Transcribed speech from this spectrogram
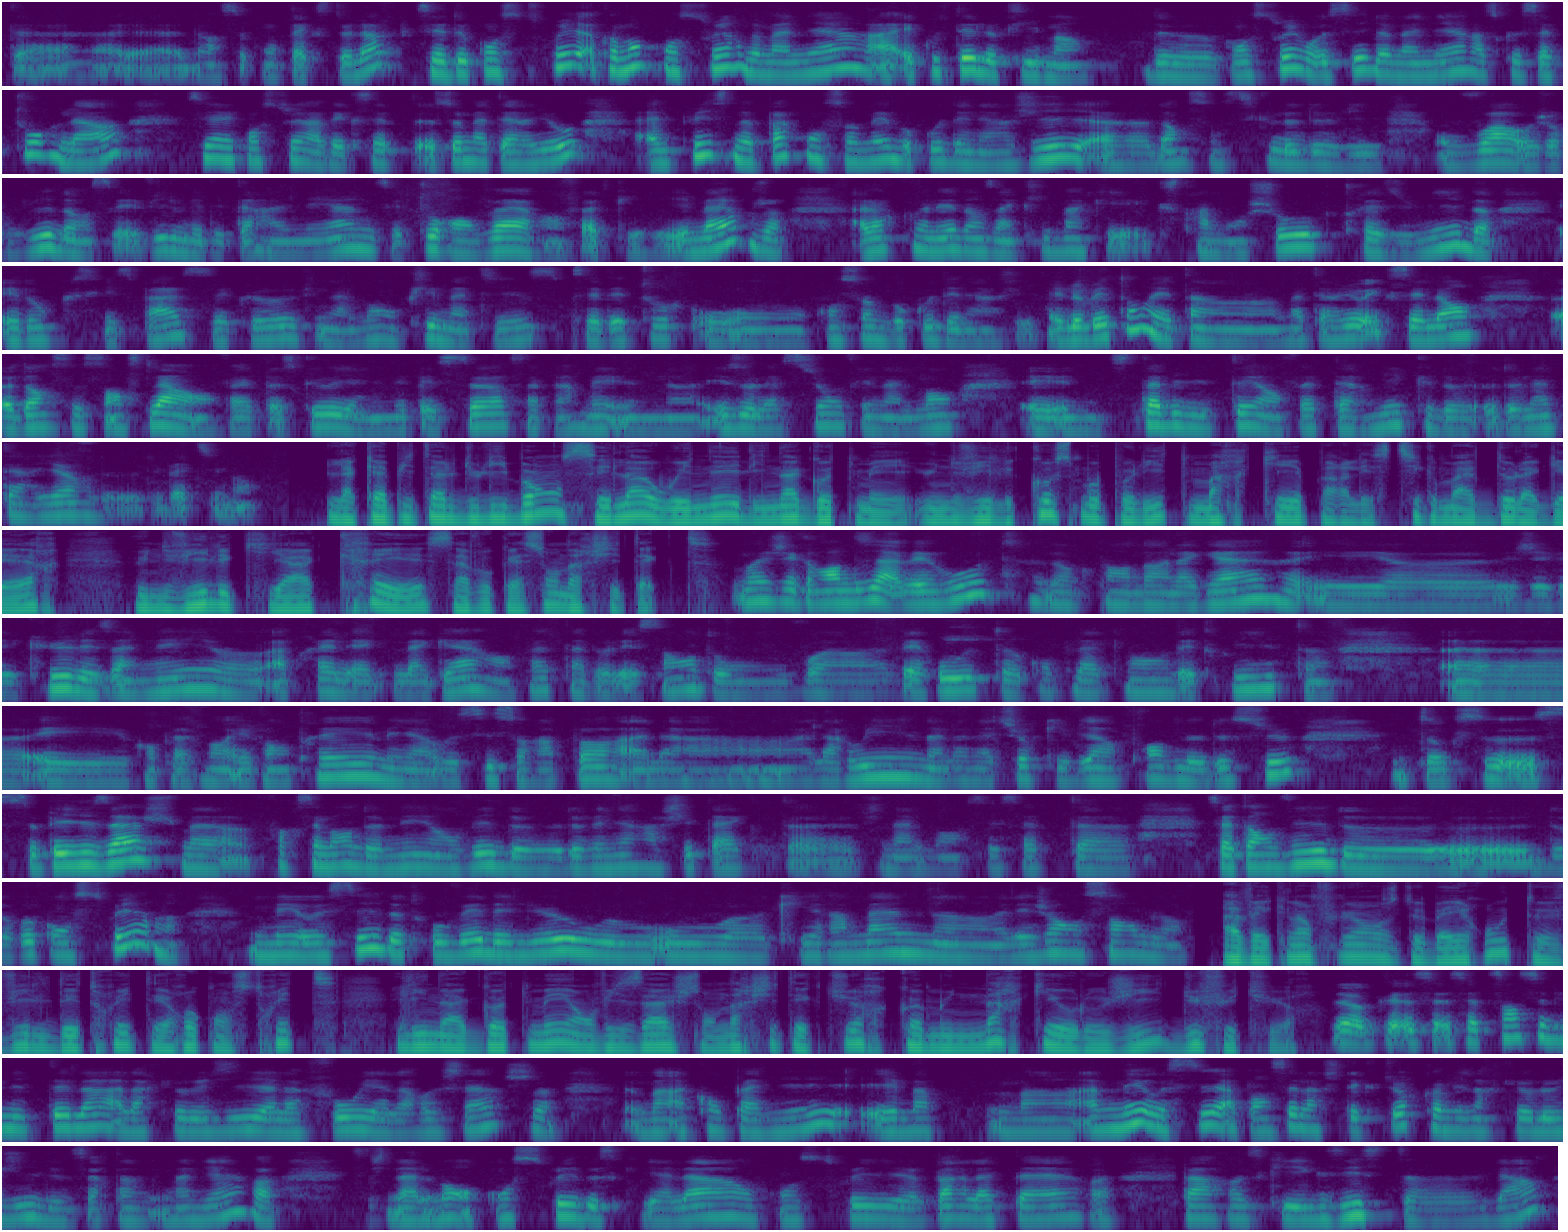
dans ce contexte-là, c'est de construire comment construire de manière à écouter le climat de construire aussi de manière à ce que cette tour-là, si elle est construite avec ce matériau, elle puisse ne pas consommer beaucoup d'énergie euh, dans son cycle de vie. On voit aujourd'hui dans ces villes méditerranéennes ces tours en verre en fait qui émergent, alors qu'on est dans un climat qui est extrêmement chaud, très humide, et donc ce qui se passe, c'est que finalement on climatise. C'est des tours où on consomme beaucoup d'énergie. Et le béton est un matériau excellent euh, dans ce sens-là en fait, parce qu'il y a une épaisseur, ça permet une isolation finalement et une stabilité en fait thermique de, de l'intérieur du bâtiment. La capitale du Liban, c'est là où est née Lina Gotme, une ville cosmopolite marquée par les stigmates de la guerre, une ville qui a créé sa vocation d'architecte. Moi, j'ai grandi à Beyrouth, donc pendant la guerre, et euh, j'ai vécu les années euh, après la, la guerre, en fait, adolescente, où on voit Beyrouth complètement détruite, euh, est complètement éventré, mais il y a aussi ce rapport à la, à la ruine, à la nature qui vient prendre le dessus. Donc ce, ce paysage m'a forcément donné envie de devenir architecte euh, finalement. C'est cette, euh, cette envie de, de reconstruire, mais aussi de trouver des lieux où, où euh, qui ramènent les gens ensemble. Avec l'influence de Beyrouth, ville détruite et reconstruite, Lina Gotme envisage son architecture comme une archéologie du futur. Donc cette sensibilité-là à l'archéologie, à la fouille, à la recherche m'a accompagnée et m'a m'a amené aussi à penser l'architecture comme une archéologie d'une certaine manière. Finalement, on construit de ce qu'il y a là, on construit par la terre, par ce qui existe là.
